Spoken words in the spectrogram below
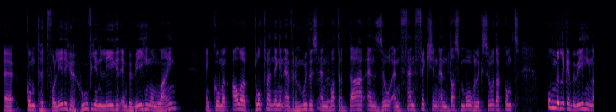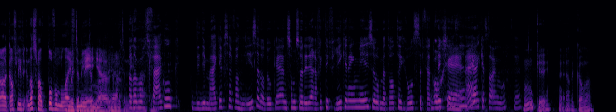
eh, komt het volledige Whovian-leger in beweging online. En komen alle plotwendingen en vermoedens en Mhm. wat er daar en zo en fanfiction en dat is mogelijk zo. Dat komt onmiddellijk in beweging na elke aflevering. En dat is wel tof om live mee mee, te ja, maken. ja. Maar dat wordt vaak ook die, die makers van lezen dat ook. Hè. En soms houden die daar effectief rekening mee, zo met wat de grootste fanfiction zijn. Ja, ik heb dat gehoord. Hè. Oké, ja, dat kan wel.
